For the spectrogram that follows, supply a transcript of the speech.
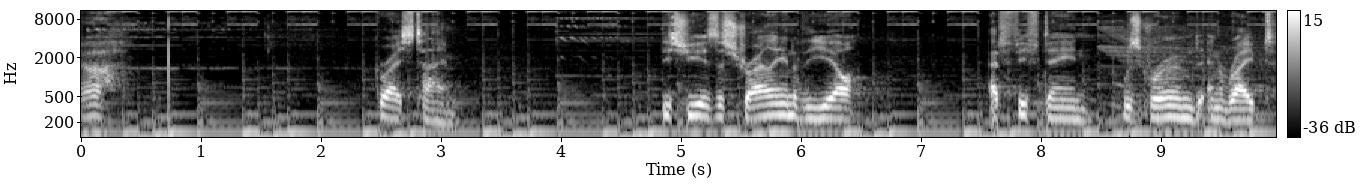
Ugh. Grace Tame. This year's Australian of the Year at 15 was groomed and raped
